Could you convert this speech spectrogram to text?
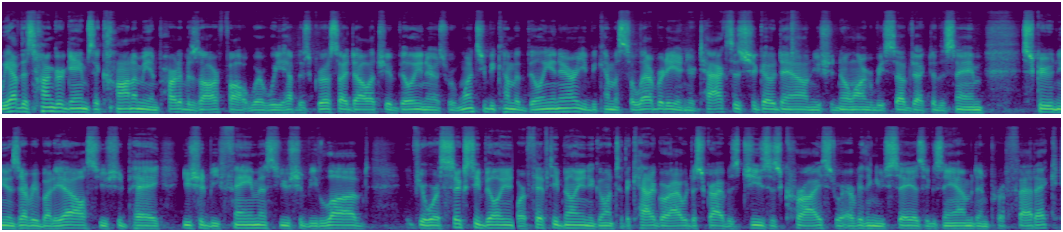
We have this Hunger Games economy, and part of it is our fault, where we have this gross idolatry of billionaires, where once you become a billionaire, you become a celebrity, and your taxes should go down. You should no longer be subject to the same scrutiny as everybody else. You should pay, you should be famous, you should be loved. If you're worth 60 billion or 50 billion, you go into the category I would describe as Jesus Christ, where everything you say is examined and prophetic.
